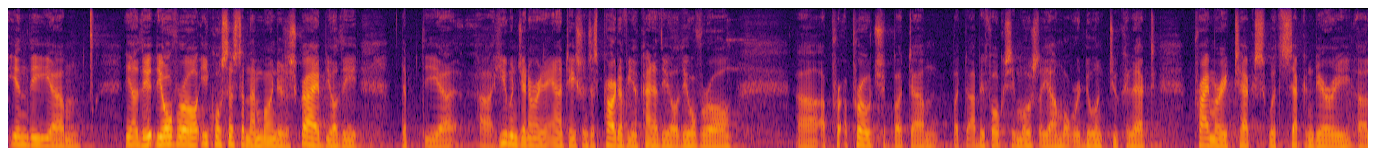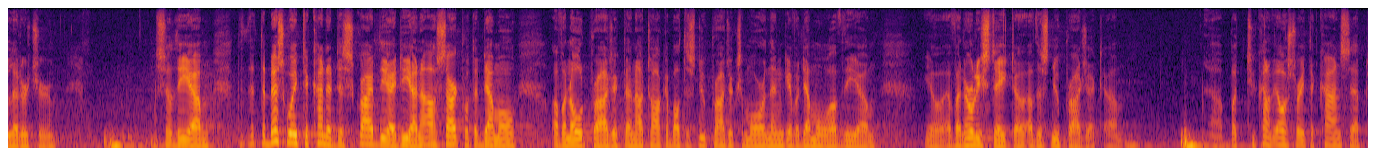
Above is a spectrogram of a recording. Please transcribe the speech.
in the, um, you know, the, the overall ecosystem that I'm going to describe, you know, the, the, the uh, uh, human-generated annotations is part of, you know, kind of the, the overall uh, appro- approach, but, um, but I'll be focusing mostly on what we're doing to connect primary text with secondary uh, literature. So the, um, the, the best way to kind of describe the idea, and I'll start with a demo of an old project, and I'll talk about this new project some more, and then give a demo of the, um, you know, of an early state of, of this new project. Um, uh, but to kind of illustrate the concept,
